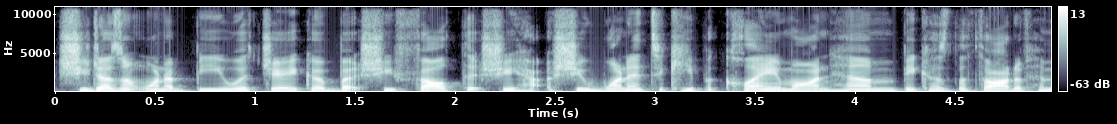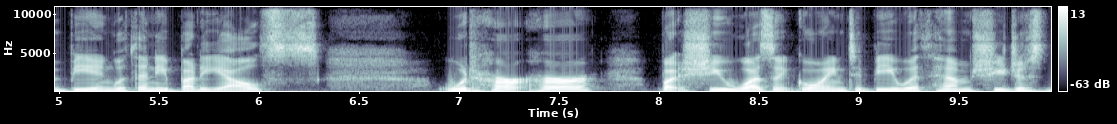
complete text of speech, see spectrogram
she doesn't want to be with Jacob, but she felt that she ha- she wanted to keep a claim on him because the thought of him being with anybody else would hurt her, but she wasn't going to be with him. She just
